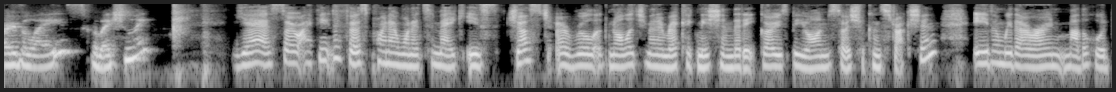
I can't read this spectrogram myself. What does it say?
overlays relationally? Yeah, so I think the first point I wanted to make is just a real acknowledgement and recognition that it goes beyond social construction, even with our own motherhood.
